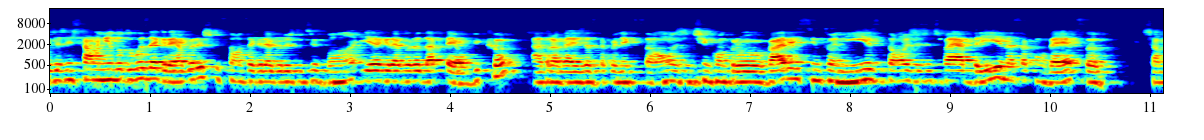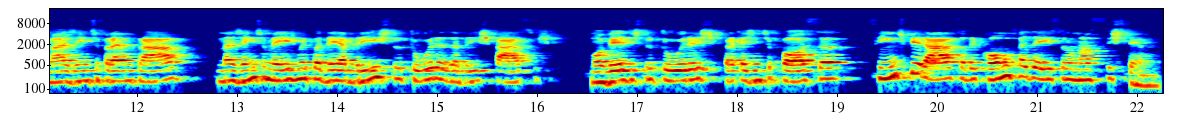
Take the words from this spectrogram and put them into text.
Hoje a gente está unindo duas egrégoras, que são as egrégoras do divã e a egrégora da pélvica. Através dessa conexão, a gente encontrou várias sintonias. Então, hoje a gente vai abrir nessa conversa, chamar a gente para entrar na gente mesmo e poder abrir estruturas, abrir espaços, mover as estruturas para que a gente possa se inspirar sobre como fazer isso no nosso sistema.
